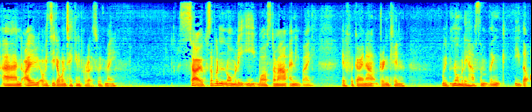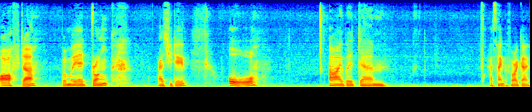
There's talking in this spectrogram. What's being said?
And I obviously don't want to take any products with me. So, because I wouldn't normally eat whilst I'm out anyway, if we're going out drinking. We'd normally have something either after, when we're drunk, as you do, or I would um, have something before I go.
